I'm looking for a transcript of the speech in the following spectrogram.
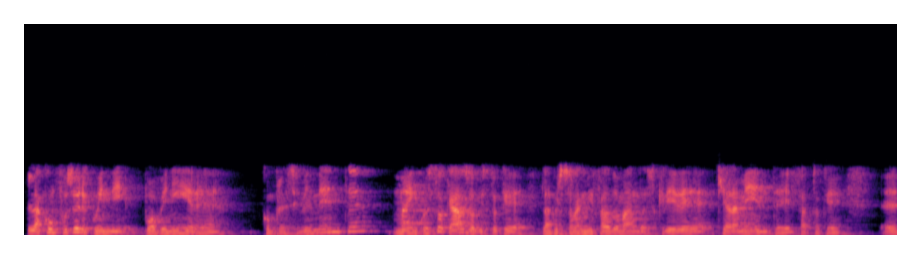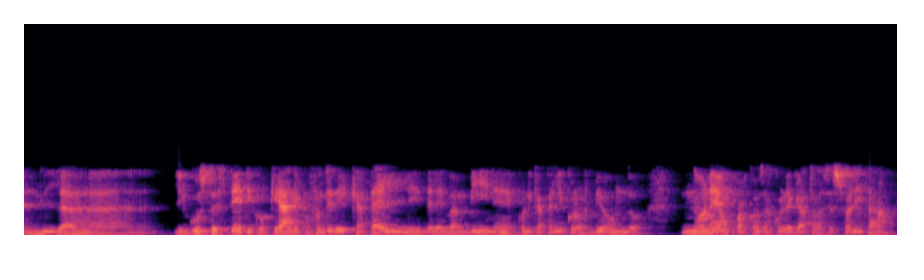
la confusione quindi può venire comprensibilmente, ma in questo caso, visto che la persona che mi fa la domanda scrive chiaramente il fatto che eh, il, il, gusto estetico che ha nei confronti dei capelli delle bambine con i capelli color biondo non è un qualcosa collegato alla sessualità,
